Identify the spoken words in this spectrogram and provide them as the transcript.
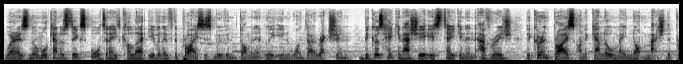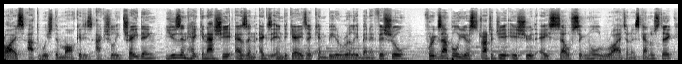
whereas normal candlesticks alternate color even if the price is moving dominantly in one direction. Because Heikin Ashi is taking an average, the current price price on a candle may not match the price at which the market is actually trading. Using Heikin Ashi as an exit indicator can be really beneficial. For example, your strategy issued a sell signal right on its candlestick.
